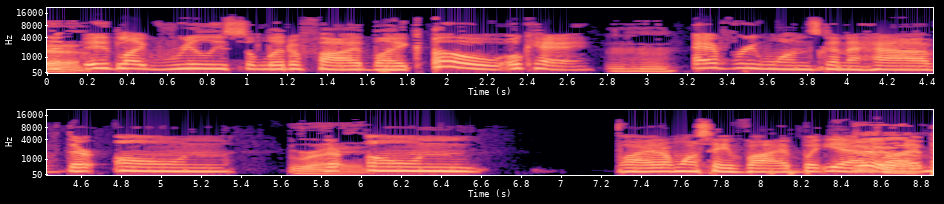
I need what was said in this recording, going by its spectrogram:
it, it like really solidified like oh okay hmm everyone's gonna have their own Right. their own well, I don't want to say vibe but yeah, yeah, vibe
